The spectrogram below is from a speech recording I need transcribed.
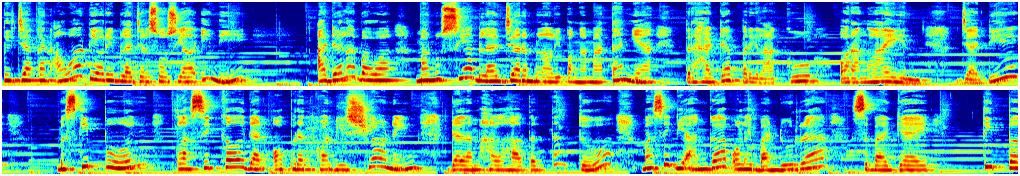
Pijakan awal teori belajar sosial ini adalah bahwa manusia belajar melalui pengamatannya terhadap perilaku orang lain. Jadi, meskipun classical dan operant conditioning dalam hal-hal tertentu masih dianggap oleh Bandura sebagai tipe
